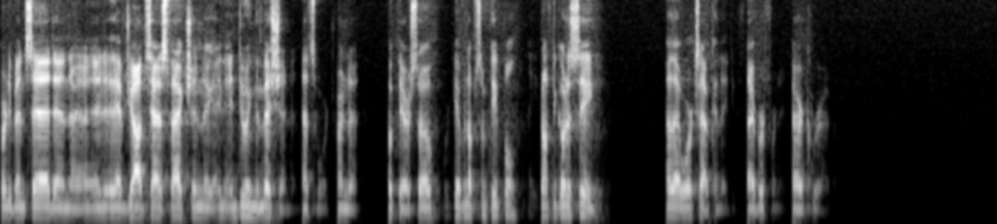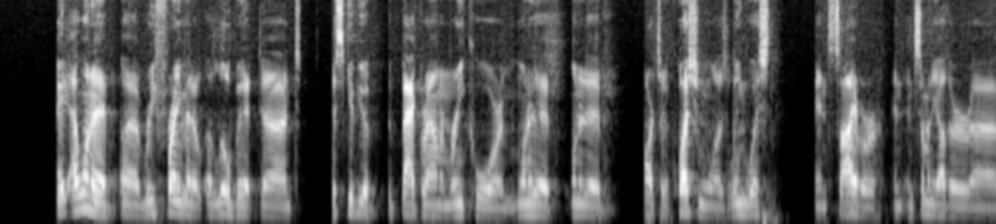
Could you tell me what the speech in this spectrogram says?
already been said, and, uh, and they have job satisfaction and, and doing the mission. And that's what we're trying to hook there. So we're giving up some people. You don't have to go to sea. How that works out? Can they do cyber for an entire career? Hey, I want to uh, reframe it a, a little bit, uh, just give you a, the background on Marine Corps. One of the one of the parts of the question was linguist and cyber and, and some of the other uh,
